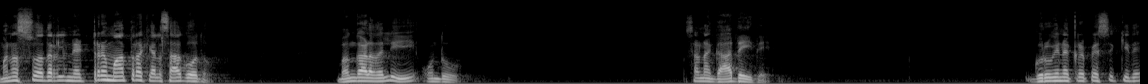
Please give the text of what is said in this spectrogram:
ಮನಸ್ಸು ಅದರಲ್ಲಿ ನೆಟ್ಟರೆ ಮಾತ್ರ ಕೆಲಸ ಆಗೋದು. ಬಂಗಾಳದಲ್ಲಿ ಒಂದು ಸಣ್ಣ ಗಾದೆ ಇದೆ. ಗುರುವಿನ ಕೃಪೆ ಸಿಕ್ಕಿದೆ.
